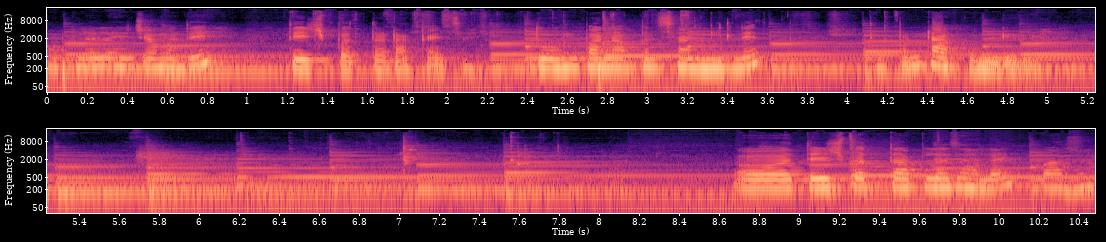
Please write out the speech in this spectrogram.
आपल्याला ह्याच्यामध्ये तेजपत्ता टाकायचा आहे. दोन पानं आपण सांगितले ते आपण टाकून घेऊया. तेजपत्ता आपला झालाय. बाजून.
